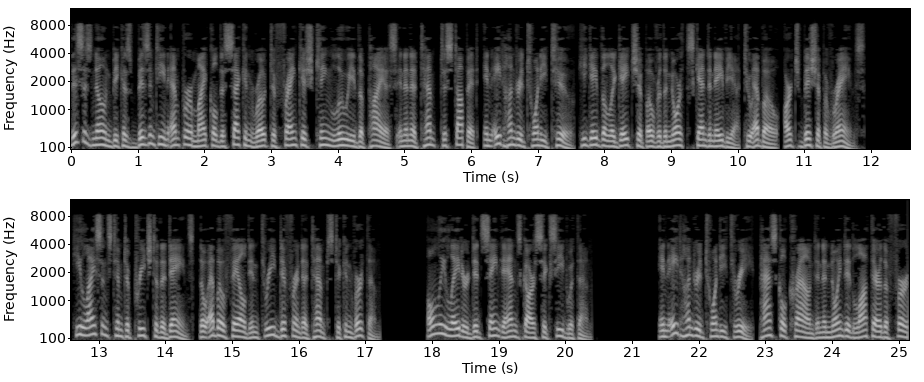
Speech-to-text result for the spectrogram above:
This is known because Byzantine Emperor Michael II wrote to Frankish King Louis the Pious in an attempt to stop it. In 822, he gave the legateship over the North Scandinavia to Ebbo, Archbishop of Reims. He licensed him to preach to the Danes, though Ebbo failed in three different attempts to convert them. Only later did Saint Ansgar succeed with them. In 823, Paschal crowned and anointed Lothair I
